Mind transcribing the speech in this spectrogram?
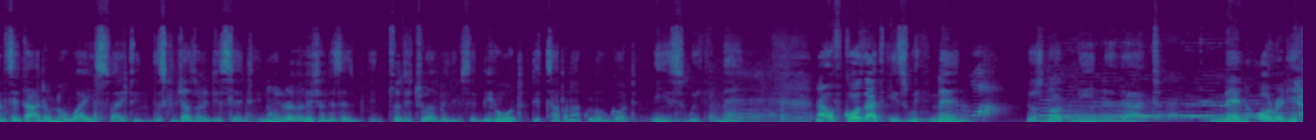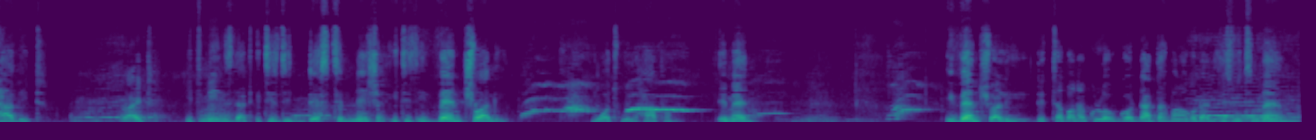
And Satan, I don't know why he's fighting. The scripture has already said. You know, in Revelation, it says, 22, I believe, say, Behold, the tabernacle of God is with men. Now, of course, that is with men does not mean that men already have it. Right? It means that it is the destination. It is eventually what will happen. Amen. Eventually, the tabernacle of God, that tabernacle that is with men,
